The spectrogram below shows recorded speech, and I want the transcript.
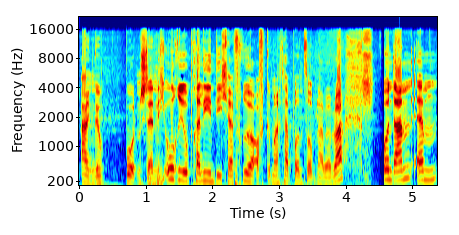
angeboten ständig. Oreo-Pralinen, die ich ja früher oft gemacht habe und so, bla bla bla. Und dann ähm,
